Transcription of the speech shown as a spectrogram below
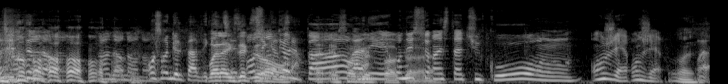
Non, non, non, non, non. On s'engueule pas avec Voilà, Étienne. On exactement. s'engueule pas, on on, s'engueule est, pas, on quoi. est sur un statu quo, on, on gère, on gère. Ouais. Voilà.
